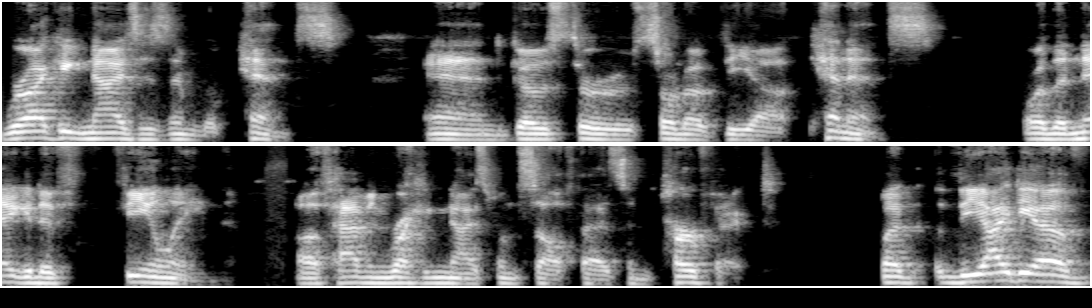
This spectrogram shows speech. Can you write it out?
recognizes and repents and goes through sort of the uh, penance or the negative feeling of having recognized oneself as imperfect but the idea of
